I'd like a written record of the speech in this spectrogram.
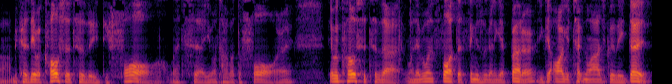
uh, because they were closer to the, the fall. Let's say you want to talk about the fall, right? They were closer to that when everyone thought that things were going to get better. You can argue technologically they did,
